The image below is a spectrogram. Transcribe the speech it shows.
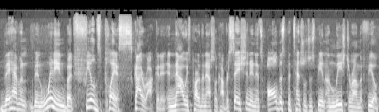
they haven't been winning, but Fields' play has skyrocketed, and now he's part of the national conversation, and it's all this potential just being unleashed around the field.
